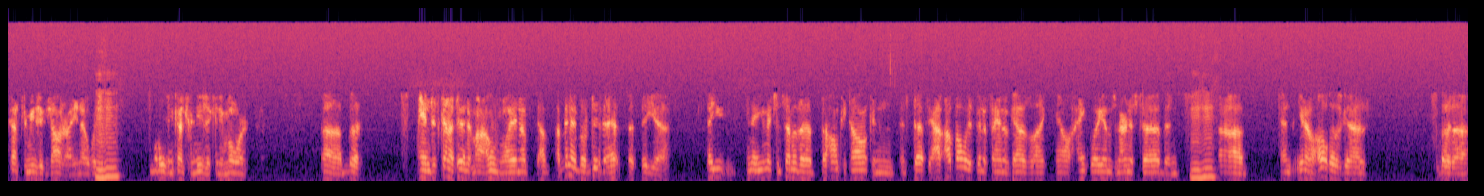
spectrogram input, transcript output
country music genre. You know, which hmm not even country music anymore. Uh, but and just kind of doing it my own way, and I've, I've I've been able to do that. But the uh, you, you know, you mentioned some of the the honky tonk and and stuff. I, I've always been a fan of guys like you know Hank Williams and Ernest Tubb and Mm-hmm. uh, and you know all those guys. But uh,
